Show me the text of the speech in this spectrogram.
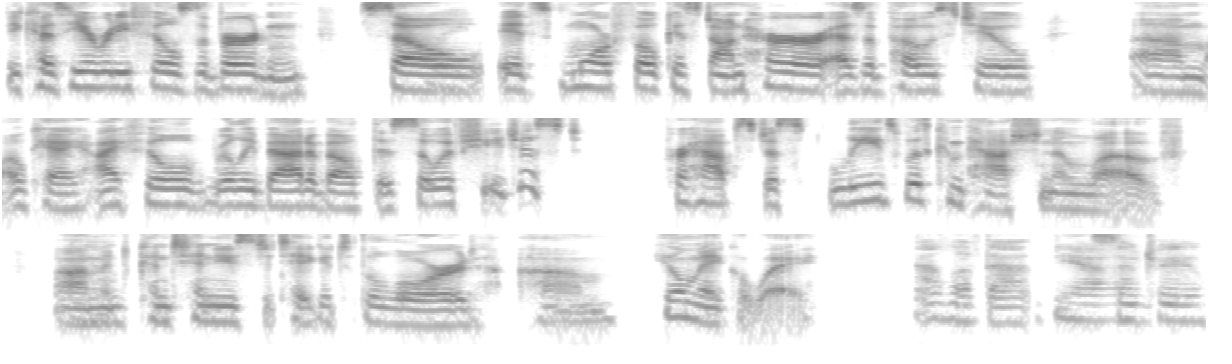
because he already feels the burden so it's more focused on her as opposed to um, okay, I feel really bad about this. So if she just perhaps just leads with compassion and love um, Yeah. and continues to take it to the Lord, um, He'll make a way. I love that. Yeah. So true.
